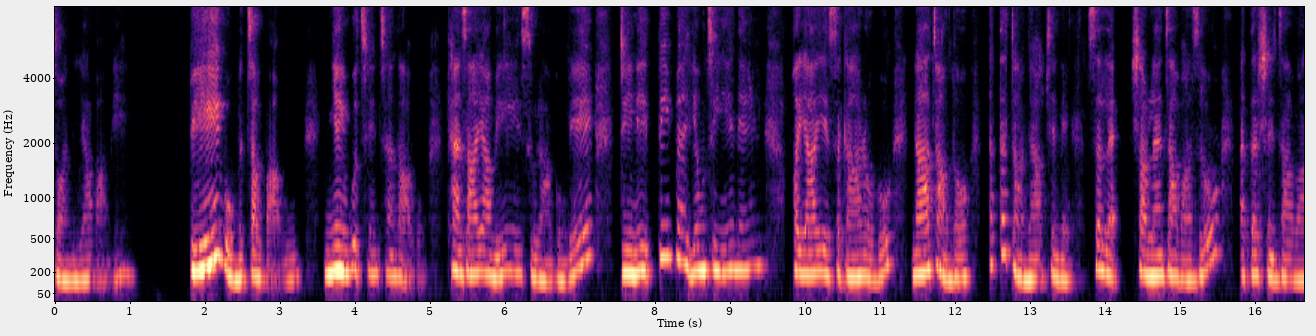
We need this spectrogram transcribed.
စွာနေရပါမယ် ဘေးကိုမကြောက်ပါဘူးငြိမ်ဝတ်ချင်းချမ်းသာကိုခံစားရမယ်ဆိုတာကိုပဲဒီနေ့တိပတ်ယုံကြည်ရင်းနဲ့ဖခင်ရဲ့စကားတော်ကို နားထောင်တော့အသက်တာများအဖြစ်နဲ့ဆက်လက်ရှောက်လန်းကြပါစို့အသက်ရှင်ကြပါ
